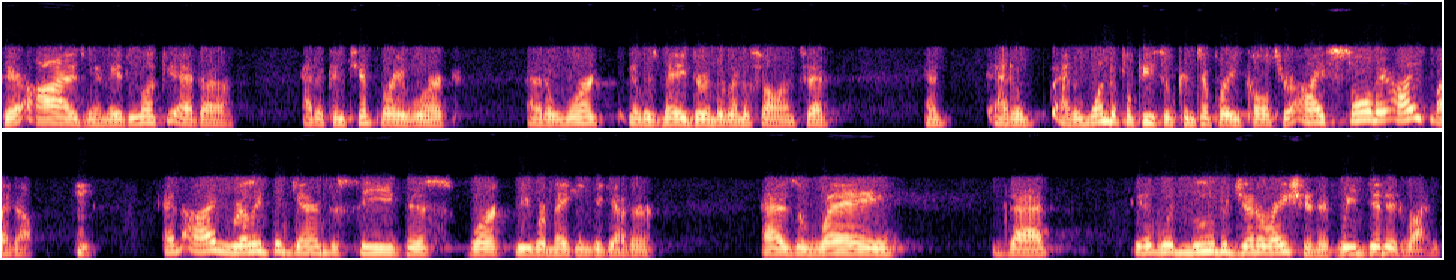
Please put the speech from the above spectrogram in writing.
their eyes when they look at a at a contemporary work at a work that was made during the Renaissance, at, at, at, a, at a wonderful piece of contemporary culture, I saw their eyes light up. Hmm. And I really began to see this work we were making together as a way that it would move a generation if we did it right.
